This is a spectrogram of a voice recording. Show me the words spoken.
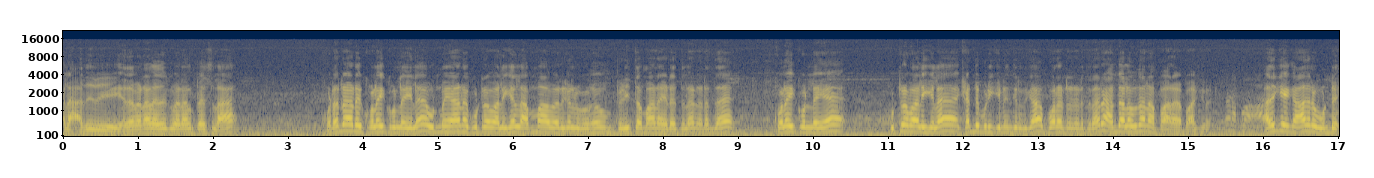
அல்ல அது எதை வேணாலும் எதுக்கு வேணாலும் பேசலாம். கொடநாடு கொலை கொள்ளையில் உண்மையான குற்றவாளிகள் அம்மா அவர்கள் மிகவும் பிடித்தமான இடத்துல நடந்த கொலை கொள்ளையை குற்றவாளிகளை கண்டுபிடிக்கணுங்கிறதுக்காக போராட்டம் நடத்துகிறாரு அந்த அளவு தான் நான் பா பார்க்குறேன். அதுக்கு எங்கள் ஆதரவு உண்டு.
